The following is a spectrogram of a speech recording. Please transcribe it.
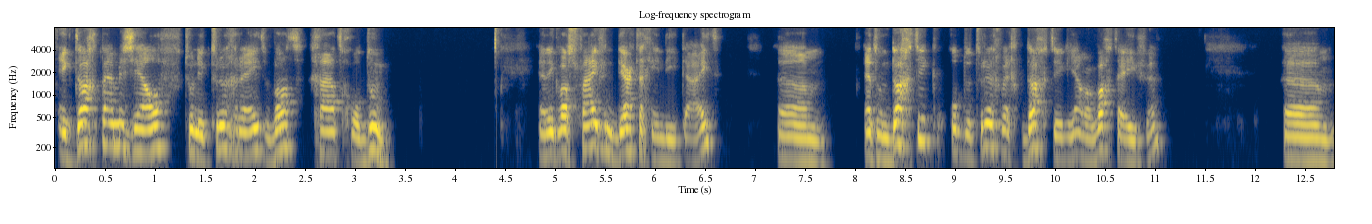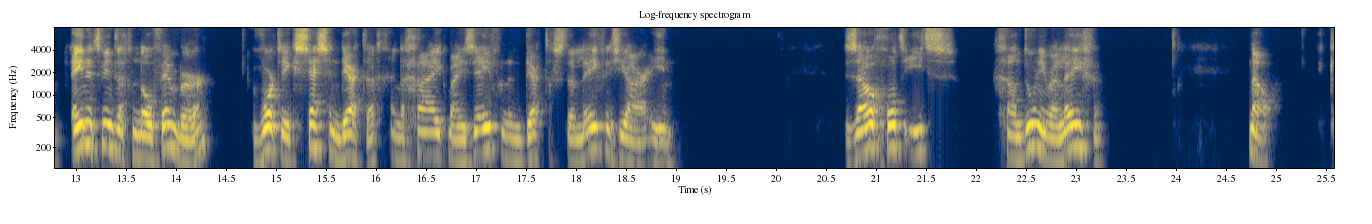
ik dacht bij mezelf, toen ik terugreed, wat gaat God doen? En ik was 35 in die tijd. Um, en toen dacht ik, op de terugweg dacht ik, ja maar wacht even. Um, 21 november word ik 36 en dan ga ik mijn 37ste levensjaar in. Zou God iets gaan doen in mijn leven? Nou, ik,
